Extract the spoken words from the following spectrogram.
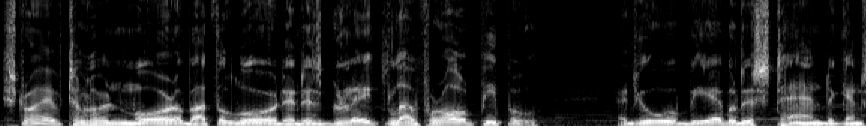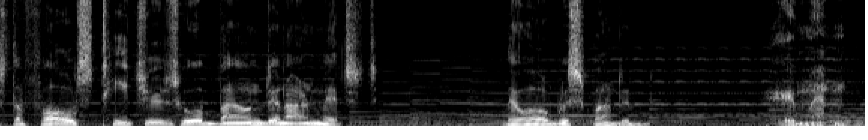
Strive to learn more about the Lord and His great love for all people, and you will be able to stand against the false teachers who abound in our midst. They all responded, Amen.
